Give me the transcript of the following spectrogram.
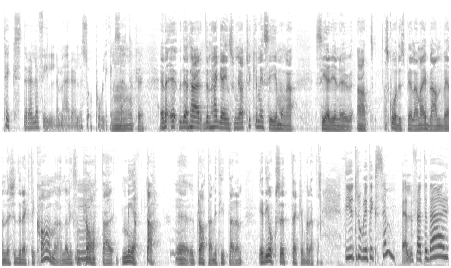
texter eller filmer eller så på olika mm, sätt. Okay. Den, här, den här grejen som jag tycker mig se i många serier nu, att skådespelarna ibland vänder sig direkt till kameran och liksom mm. pratar meta, mm. eh, pratar med tittaren. Är det också ett tecken på detta? Det är ju ett roligt exempel, för att det där,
